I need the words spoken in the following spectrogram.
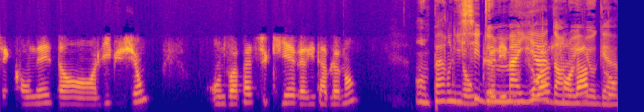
c'est qu'on est dans l'illusion. On ne voit pas ce qui est véritablement. On parle ici de Maya dans le yoga.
